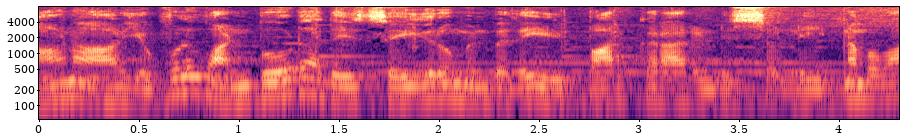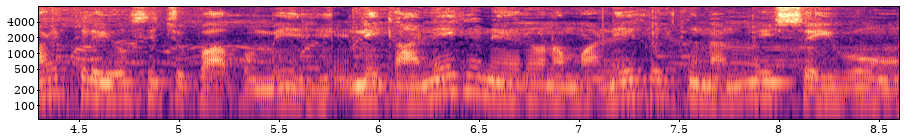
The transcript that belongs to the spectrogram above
ஆனால் எவ்வளவு அன்போடு அதை செய்கிறோம் என்பதை பார்க்கிறார் என்று சொல்லி நம்ம வாழ்க்கையில யோசிச்சு பார்ப்போமே. இன்னைக்கு அநேக நேரம் நம்ம அநேகருக்கு நன்மை செய்வோம்.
